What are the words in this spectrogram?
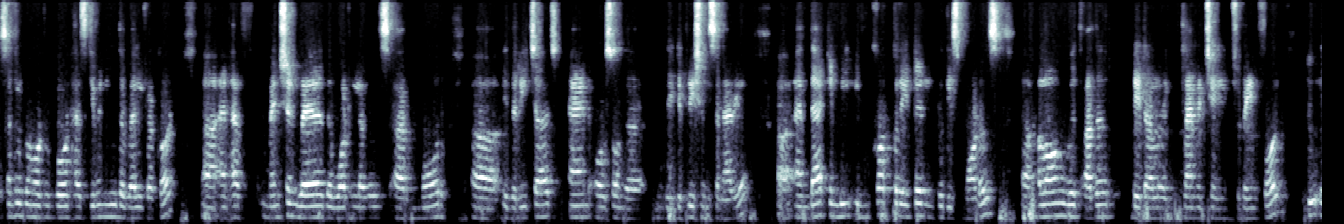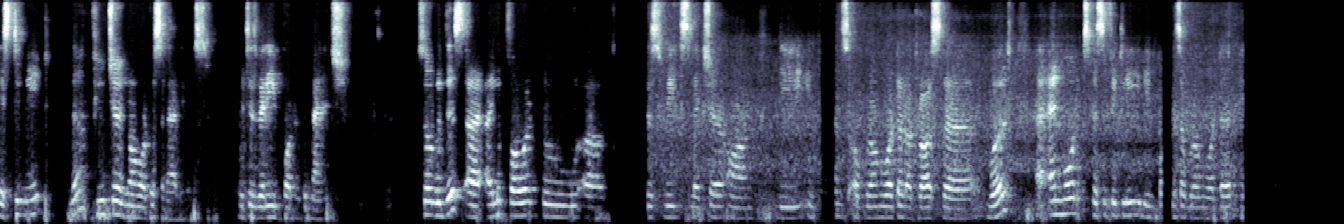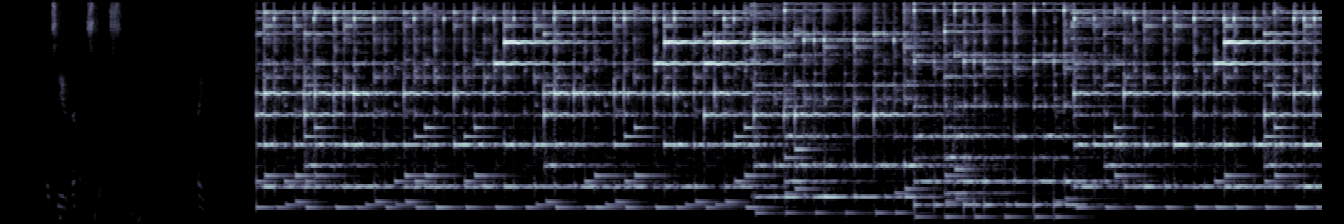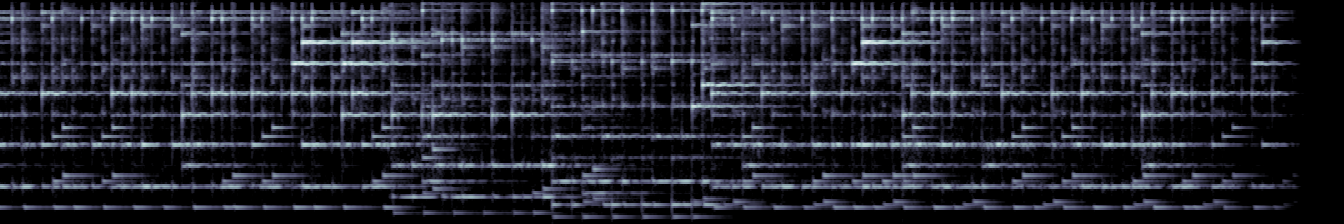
Central Groundwater Board has given you the well record and have mentioned where the water levels are more uh, in the recharge and also on the, the depletion scenario. Uh, and that can be incorporated into these models uh, along with other data like climate change, rainfall to estimate the future groundwater scenarios, which is very important to manage. So with this, uh, I look forward to uh, this week's lecture on the of groundwater across the world uh, and more specifically the importance of groundwater in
